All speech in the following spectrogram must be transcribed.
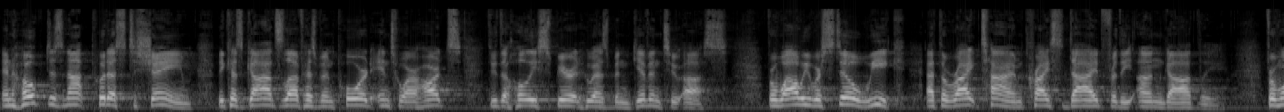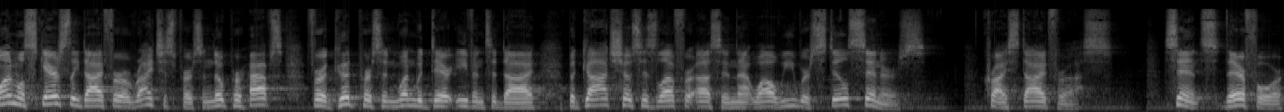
and hope does not put us to shame, because God's love has been poured into our hearts through the Holy Spirit who has been given to us. For while we were still weak, at the right time, Christ died for the ungodly. For one will scarcely die for a righteous person, though perhaps for a good person one would dare even to die. But God shows his love for us in that while we were still sinners, Christ died for us. Since, therefore,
